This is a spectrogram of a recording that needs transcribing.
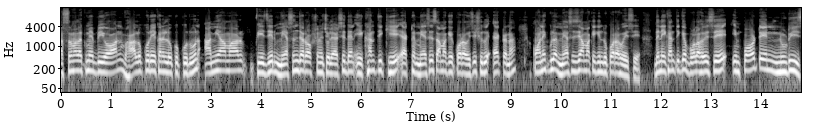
আসসালামু আলাইকুম এভরিওয়ান, ভালো করে এখানে লক্ষ্য করুন, আমি আমার পেজের মেসেঞ্জার অপশনে চলে আসছি। দেন এখান থেকে একটা মেসেজ আমাকে করা হয়েছে, শুধু একটা না, অনেকগুলো মেসেজে আমাকে কিন্তু করা হয়েছে। দেন এখান থেকে বলা হয়েছে ইম্পর্টেন্ট নোটিস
